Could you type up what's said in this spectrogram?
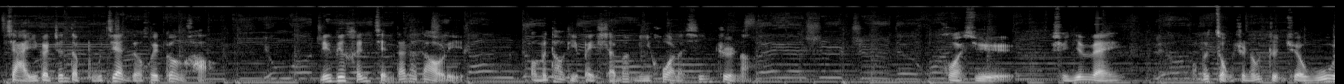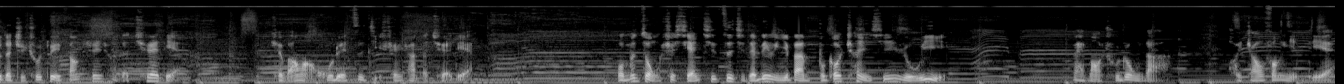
下一个真的不见得会更好。明明很简单的道理，我们到底被什么迷惑了心智呢？或许是因为我们总是能准确无误地指出对方身上的缺点，却往往忽略自己身上的缺点。我们总是嫌弃自己的另一半不够称心如意，外貌出众的会招蜂引蝶，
